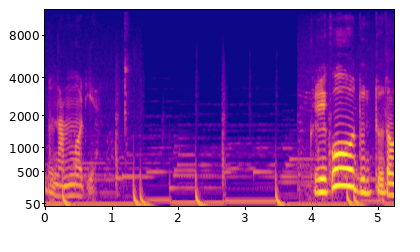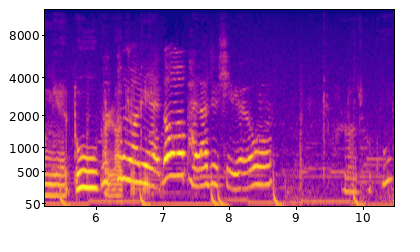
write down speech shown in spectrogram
눈 앞머리에. 그리고 눈두덩이에도 발라주기. 물고기에도 발라주시래요. 발라주고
